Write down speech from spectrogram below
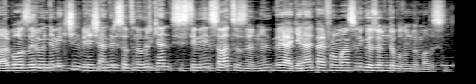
Darboğazları önlemek için bileşenleri satın alırken sisteminin saat hızlarını veya genel performansını göz önünde bulundurmalısın.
